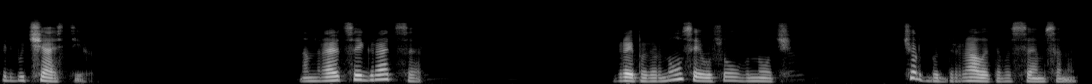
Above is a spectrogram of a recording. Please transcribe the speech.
хоть бы часть их? Нам нравится играть, сэр. Грей повернулся и ушел в ночь. Черт бы драл этого Сэмпсона.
